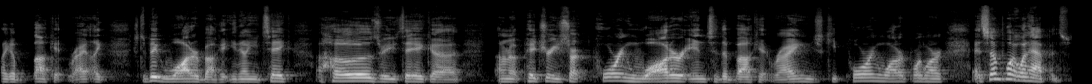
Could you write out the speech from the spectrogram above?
like a bucket, right? Like just a big water bucket. You know, you take a hose or you take a I don't know, pitcher, you start pouring water into the bucket, right? And you just keep pouring water, pouring water. At some point, what happens?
